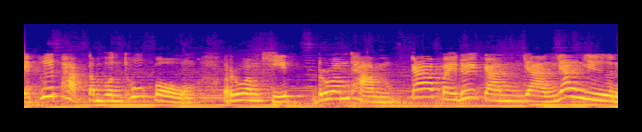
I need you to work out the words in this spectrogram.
ใหญ่พืชผักตำบลทุ่งโป่ง ร่วมคิด ร่วมทำก้าวไปด้วยกันอย่างยั่งยืน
